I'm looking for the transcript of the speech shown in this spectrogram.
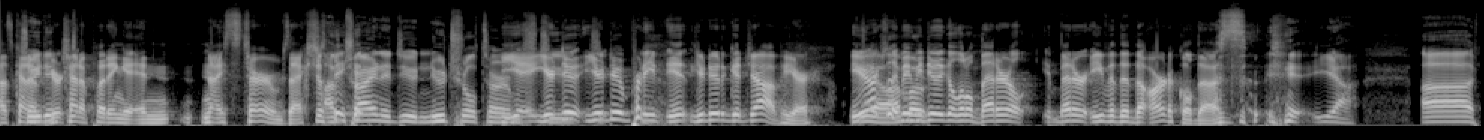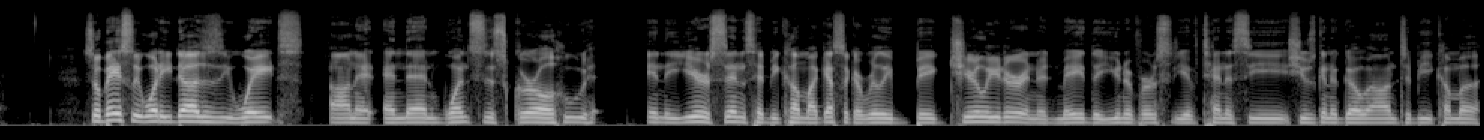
That's kind So of you're kind of putting it in nice terms, actually. I'm trying to do neutral terms. Yeah, you're to- doing you're to- doing pretty. You're doing a good job here. You're You actually I'm maybe a- doing a little better, better even than the article does. yeah. Uh, so basically, what he does is he waits on it, and then once this girl who in the years since had become, I guess, like a really big cheerleader and had made the University of Tennessee, she was going to go on to become a,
